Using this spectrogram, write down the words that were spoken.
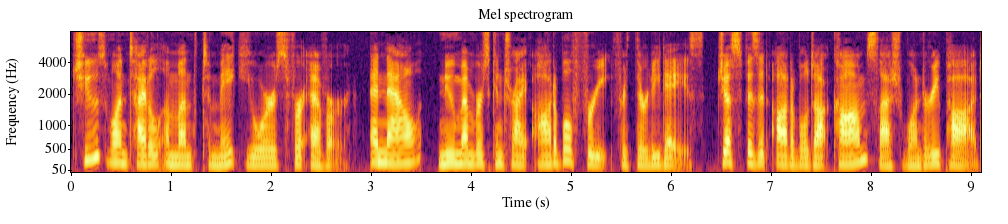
choose one title a month to make yours forever. And now, new members can try Audible free for 30 days. Just visit audible.com slash WonderyPod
